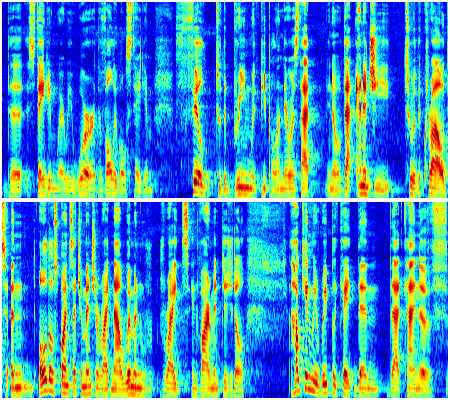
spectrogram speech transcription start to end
the stadium where we were, the volleyball stadium, filled to the brim with people, and there was that you know that energy through the crowd, and all those points that you mentioned right now: women rights, environment, digital. How can we replicate then that kind of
